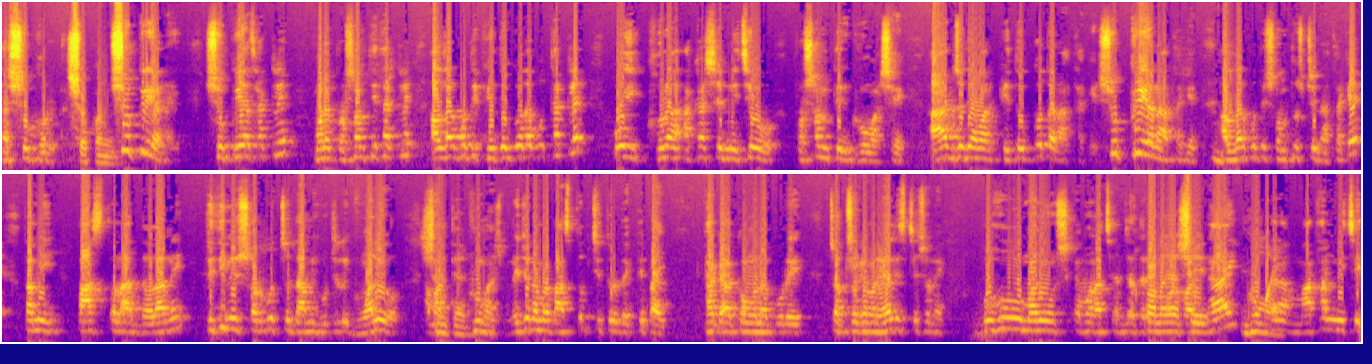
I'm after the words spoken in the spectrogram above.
তার শুকর। শুক্রিয়া নাই। শুক্রিয়া থাকলে মনে প্রশান্তি থাকলে আল্লাহর প্রতি কৃতজ্ঞতা বোধ থাকলে ওই খোলা আকাশের নিচেও প্রশান্তির ঘুম আসে আর যদি আমার কৃতজ্ঞতা না থাকে শুক্রিয়া না থাকে আল্লাহর প্রতি সন্তুষ্টি না থাকে তো আমি পাঁচতলা দলানে পৃথিবীর সর্বোচ্চ দামি হোটেলে ঘুমালেও আমার ঘুম আসবে এই জন্য আমরা বাস্তব চিত্র দেখতে পাই ঢাকা কমলাপুরে চট্টগ্রাম রেল স্টেশনে বহু মানুষ এমন আছেন যাদের। তারা মাথার নিচে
